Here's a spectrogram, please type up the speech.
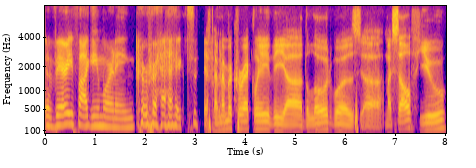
A very foggy morning, correct. If I remember correctly, the uh, the load was uh, myself, you,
